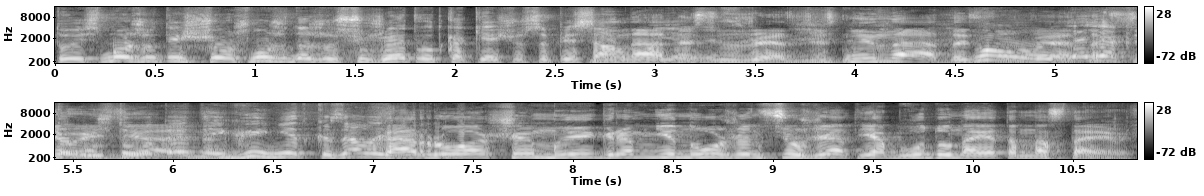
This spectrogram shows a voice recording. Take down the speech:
То есть, может еще, может даже сюжет, вот как я сейчас описал. Не надо сюжет, здесь не надо ну, сюжета. Я, я к тому, что вот этой игры нет, казалось Хорошим играм не нужен сюжет, я буду на этом настаивать.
